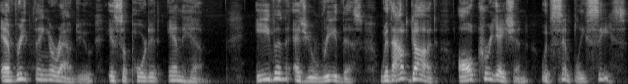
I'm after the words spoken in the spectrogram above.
everything around you is supported in Him even as you read this. Without God, all creation would simply cease.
